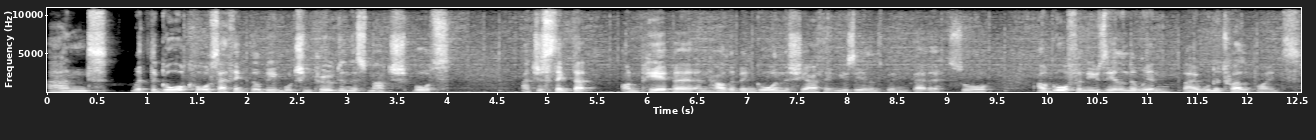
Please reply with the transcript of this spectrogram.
And with the Gold Coast, I think they'll be much improved in this match. But I just think that on paper and how they've been going this year, I think New Zealand's been better. So I'll go for New Zealand to win by 1 or 12 points.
